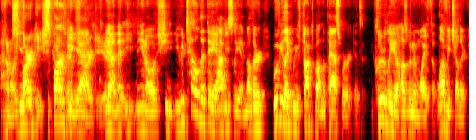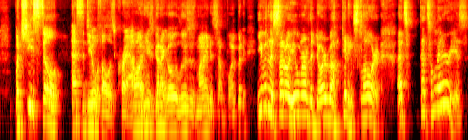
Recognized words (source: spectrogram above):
I don't know. Sparky. Sparky, yeah. Sparky, yeah. yeah. that you know, she you could tell that they obviously another movie like we've talked about in the past where it's clearly a husband and wife that love each other, but she's still has to deal with all his crap. Oh, and he's gonna you know, go lose his mind at some point. But even the subtle humor of the doorbell getting slower, that's that's hilarious.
